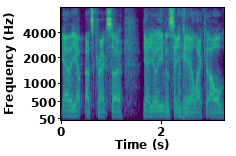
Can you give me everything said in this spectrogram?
Yeah, yep, that's correct. So yeah, you'll even see okay. here, like I'll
